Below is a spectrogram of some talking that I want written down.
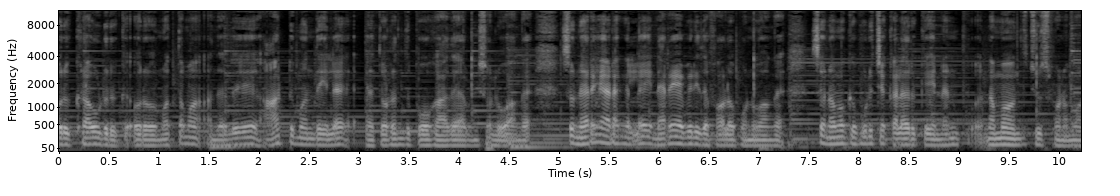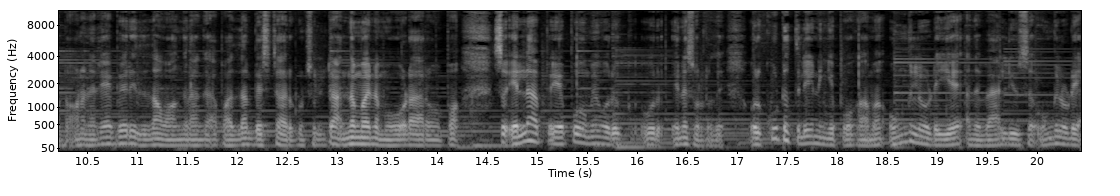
ஒரு க்ரௌட் இருக்குது ஒரு மொத்தமாக அதாவது ஆட்டு மந்தையில் தொடர்ந்து போகாத அப்படின்னு சொல்லுவாங்க. ஸோ நிறைய இடங்கள்ல நிறைய பேர் இதை ஃபாலோ பண்ணுவாங்க. ஸோ நமக்கு பிடிச்ச கலருக்கு என்னென்னு நம்ம வந்து சூஸ் பண்ண மாட்டோம். ஆனால் நிறைய பேர் இதுதான் வாங்குறாங்க. அப்போ அதுதான் பெஸ்ட்டாக இருக்கும்னு சொல்லிட்டு அந்த மாதிரி நம்ம ஓட ஆரம்பிப்போம். ஸோ எல்லா இப்போ எப்போவுமே ஒரு ஒரு என்ன சொல்கிறது ஒரு கூட்டத்திலேயே நீங்கள் போகாமல் உங்களுடைய அந்த வேல்யூஸை உங்களுடைய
